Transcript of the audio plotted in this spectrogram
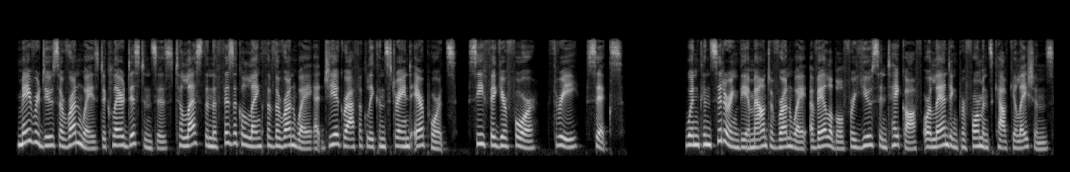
may reduce a runway's declared distances to less than the physical length of the runway at geographically constrained airports. See Figure 4, 3, 6. When considering the amount of runway available for use in takeoff or landing performance calculations,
